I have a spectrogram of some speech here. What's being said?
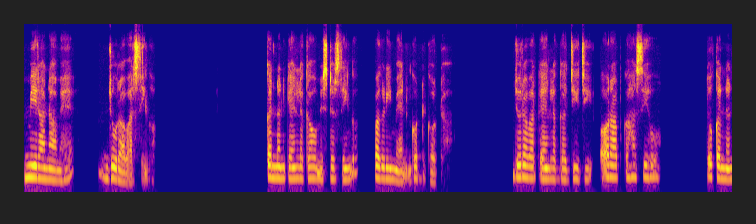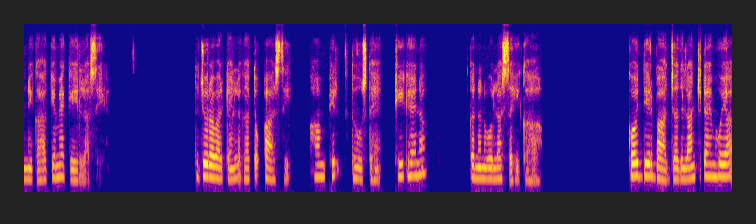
ਮੇਰਾ ਨਾਮ ਹੈ ਜੋਰਾਵਰ ਸਿੰਘ ਕੰਨਨ ਕਹਿਣ ਲੱਗਾ ਉਹ ਮਿਸਟਰ ਸਿੰਘ पगड़ी मैन गुड गुड जोरावर कहने लगा जी जी और आप कहाँ से हो तो कन्नन ने कहा कि मैं केरला से तो जोरावर कहने लगा तो आज से हम फिर दोस्त हैं ठीक है ना कन्नन बोला सही कहा ਕੁਝ ਦੇਰ ਬਾਅਦ ਜਦ ਲੰਚ ਟਾਈਮ ਹੋਇਆ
